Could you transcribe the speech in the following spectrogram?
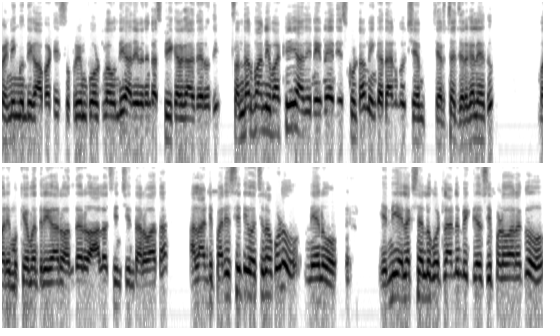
పెండింగ్ ఉంది కాబట్టి సుప్రీం కోర్టులో ఉంది. అదే విధంగా స్పీకర్ గారి దగ్గర ఉంది. సందర్భాన్ని బట్టి అది నిర్ణయం తీసుకుంటాం. ఇంకా దాని గురించి ఏం చర్చ జరగలేదు. మరి ముఖ్యమంత్రి గారు అందరూ ఆలోచించిన తర్వాత అలాంటి పరిస్థితి వచ్చినప్పుడు నేను ఎన్ని ఎలక్షన్లు కొట్లాడినా మీకు తెలుసు ఇప్పటి వరకు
